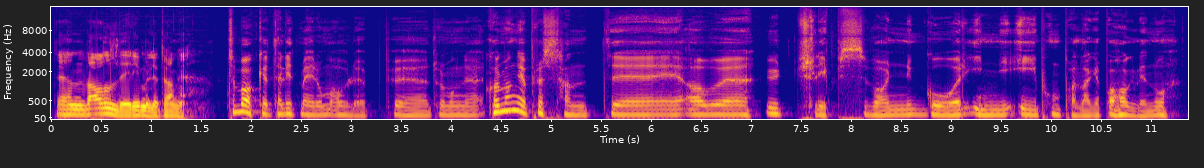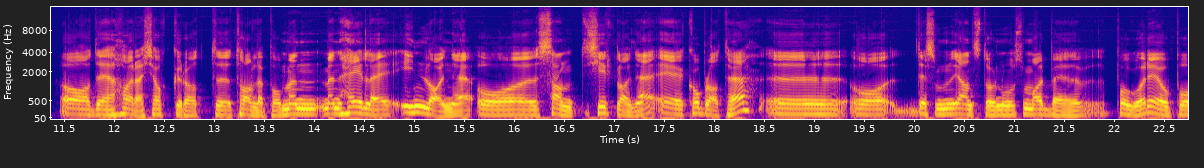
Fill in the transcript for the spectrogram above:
Det er en veldig rimelig penge. Tilbake til litt mer om avløp, eh, Tor Magne. Hvor mange prosent eh, av eh, utslippsvann går inn i pumpeanlegget på Hagelin nå? Ja, Det har jeg ikke akkurat tallet på, men, men hele Innlandet og Kirkelandet er kobla til. og Det som gjenstår nå, som arbeidet pågår, er jo på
